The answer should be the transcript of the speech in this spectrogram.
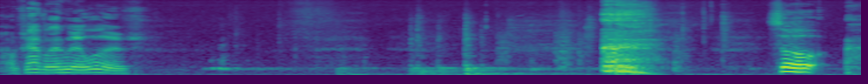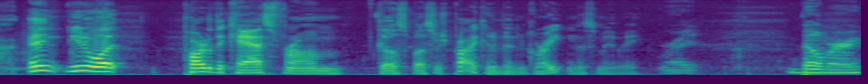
I'm trying to figure out who that was. So, and you know what? Part of the cast from Ghostbusters probably could have been great in this movie, Right. Bill Murray.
